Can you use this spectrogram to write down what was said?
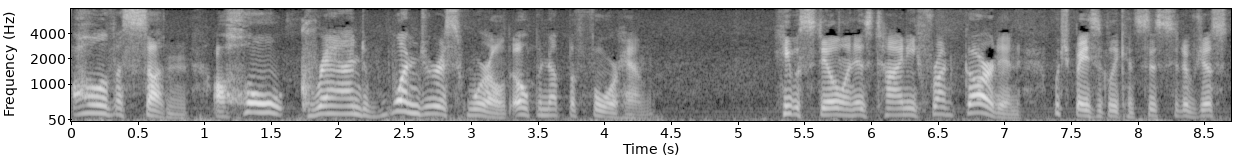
All of a sudden, a whole grand, wondrous world opened up before him. He was still in his tiny front garden, which basically consisted of just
